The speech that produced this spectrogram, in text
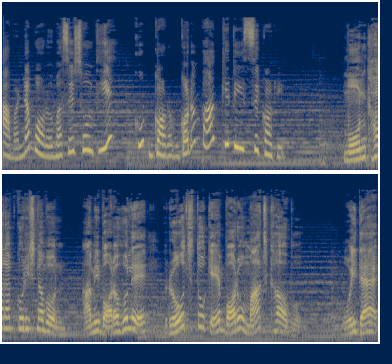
আমার না বড় মাছের ঝোল দিয়ে খুব গরম গরম ভাত খেতে ইচ্ছে করে। মন খারাপ করিস না বোন আমি বড় হলে রোজ তোকে বড় মাছ খাওয়াবো। ওই দেখ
